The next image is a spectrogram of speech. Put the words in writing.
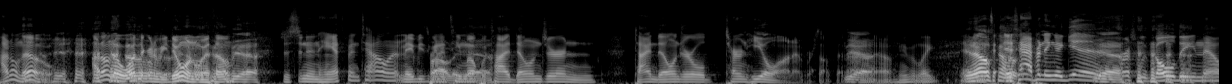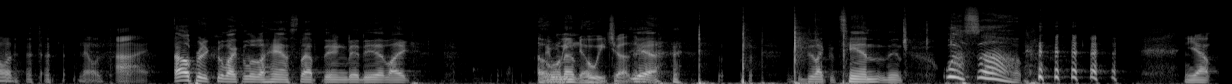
I don't know. I don't know what they're going to be doing with him. Yeah. Just an enhancement talent. Maybe he's going to Probably, team up with. Tye Dillinger and Tye Dillinger will turn heel on him or something. I Yeah. don't know. He was like, Yeah, it's, kinda- it's happening again. Yeah. First with Goldie, and now with now with Ty. That was pretty cool. Like the little hand slap thing they did. Like Oh, we went up- each other. yeah, They did like the ten. Then what's up? Yep.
